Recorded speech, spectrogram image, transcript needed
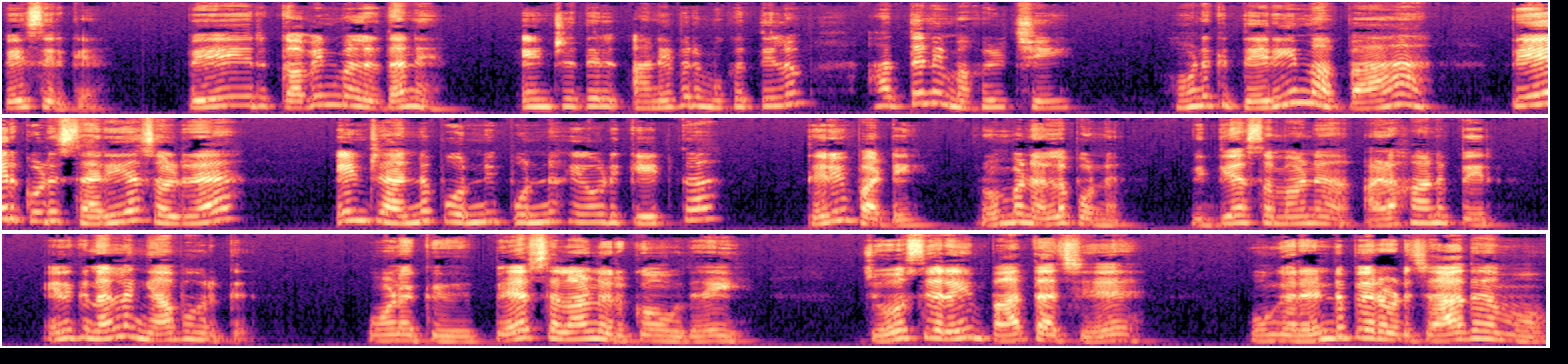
பேசியிருக்கேன். பேர் கவின்மலர் தானே? என்றதில் அனைவர் முகத்திலும் அத்தனை மகிழ்ச்சி. உனக்கு தெரியுமாப்பா? பேர் கூட சரியா சொல்ற? என்று அன்னபூர்ணி புன்னகையோடு கேட்க தெரியும் பாட்டி ரொம்ப நல்ல பொண்ணு. வித்தியாசமான அழகான பேர். எனக்கு நல்ல ஞாபகம் இருக்கு. உனக்கு பேசலான்னு இருக்கோம் உதய். ஜோசியரையும் பார்த்தாச்சு. உங்க ரெண்டு பேரோட ஜாதகமும்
